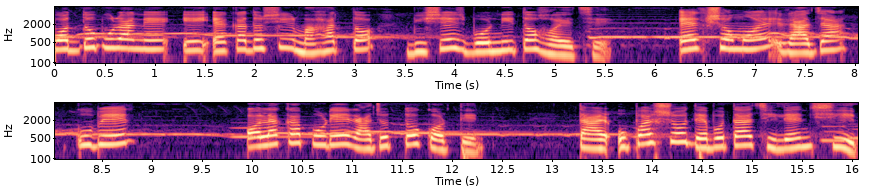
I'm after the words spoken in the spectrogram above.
পদ্ম পুরাণে এই একাদশীর মাহাত্ম বিশেষ বর্ণিত হয়েছে। এক সময় রাজা কুবের অলাকাপুরে রাজত্ব করতেন। তার উপাস্য দেবতা ছিলেন শিব।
